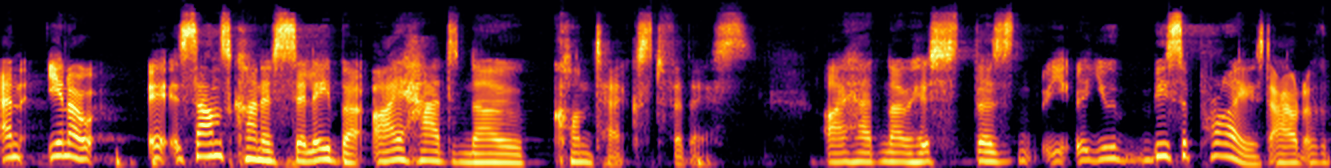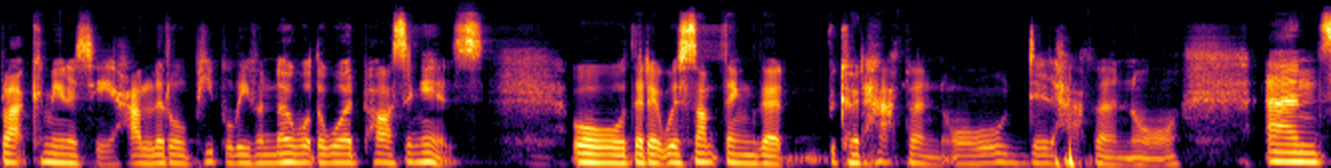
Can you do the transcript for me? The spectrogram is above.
And, you know, it sounds kind of silly, but I had no context for this. I had no his. There's you'd be surprised out of the black community how little people even know what the word passing is, or that it was something that could happen or did happen, or, and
